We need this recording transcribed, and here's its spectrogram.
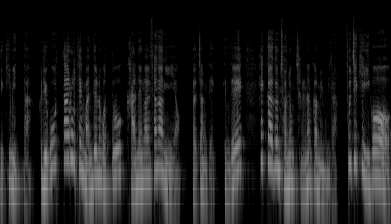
느낌이 있다. 그리고 따로 덱 만드는 것도 가능한 상황이에요. 별장덱. 근데 핵각은 전용 장난감입니다. 솔직히 이거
